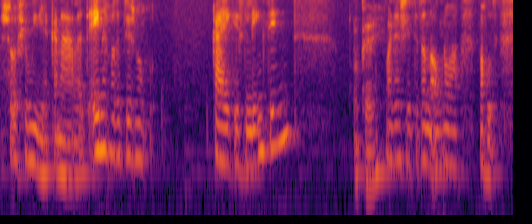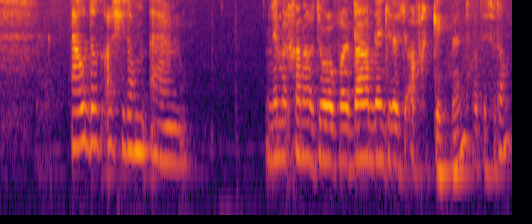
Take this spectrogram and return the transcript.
social media kanalen. Het enige wat ik dus nog kijk is LinkedIn. Oké. Maar daar zitten dan ook nog... Maar goed. Nou, dat als je dan... ehm, Nee, maar ga nou eens door. op Waarom denk je dat je afgekikt bent? Wat is er dan?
